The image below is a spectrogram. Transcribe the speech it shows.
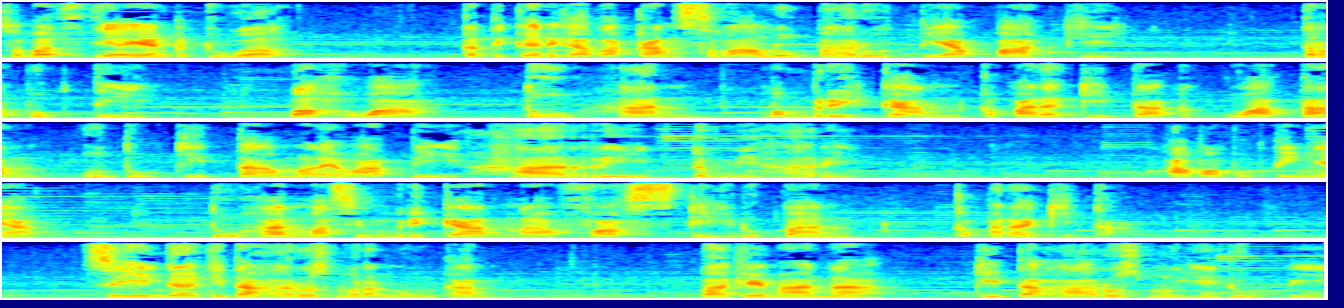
Sobat setia yang kedua, ketika dikatakan selalu baru tiap pagi, terbukti bahwa Tuhan memberikan kepada kita kekuatan untuk kita melewati hari demi hari. Apa buktinya? Tuhan masih memberikan nafas kehidupan kepada kita. Sehingga kita harus merenungkan bagaimana kita harus menghidupi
